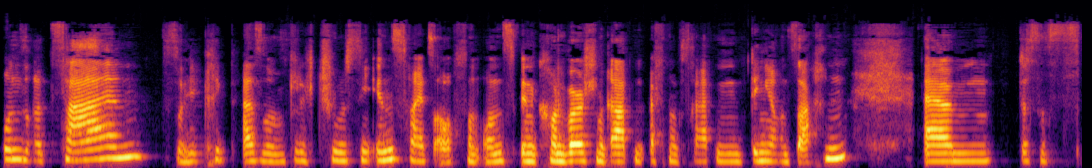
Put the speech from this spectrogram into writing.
unsere Zahlen, so, ihr kriegt also wirklich juicy Insights auch von uns in Conversion-Raten, Öffnungsraten, Dinge und Sachen. Ähm, das ist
